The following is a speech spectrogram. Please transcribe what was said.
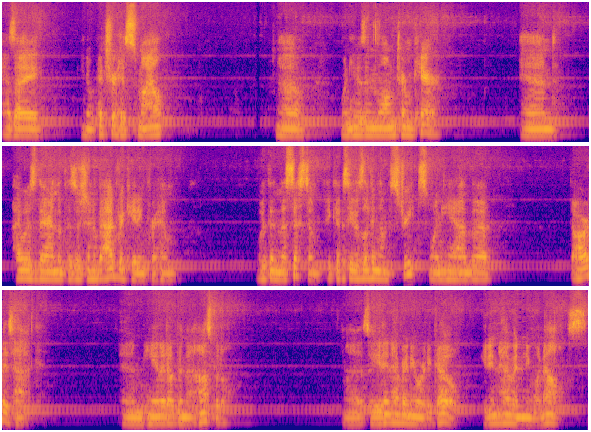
As i you know picture his smile uh, when he was in long term care. And I was there in the position of advocating for him within the system because he was living on the streets when he had the, the heart attack and he ended up in that hospital. Uh, so he didn't have anywhere to go, he didn't have anyone else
